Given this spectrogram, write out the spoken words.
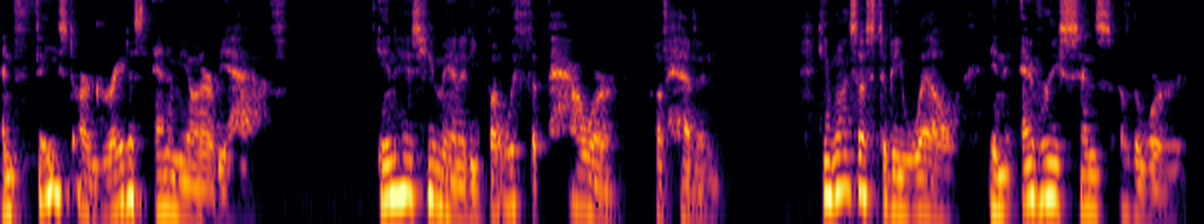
and faced our greatest enemy on our behalf in his humanity, but with the power of heaven. He wants us to be well in every sense of the word,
